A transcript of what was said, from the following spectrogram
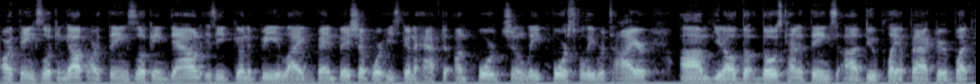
are things looking up? Are things looking down? Is he going to be like Ben Bishop, where he's going to have to unfortunately forcefully retire? Um, you know, th- those kind of things uh, do play a factor. But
